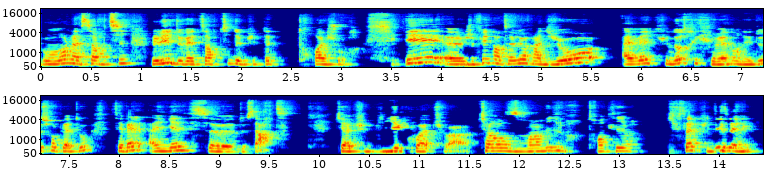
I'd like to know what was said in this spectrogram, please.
moment de la sortie. Le livre devait être sorti depuis peut-être trois jours. Et euh, je fais une interview radio avec une autre écrivaine. On est deux sur le plateau. Qui s'appelle Agnès de Sarthe, qui a publié quoi, tu vois, 15, 20 livres, 30 livres, qui fait ça depuis des années.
